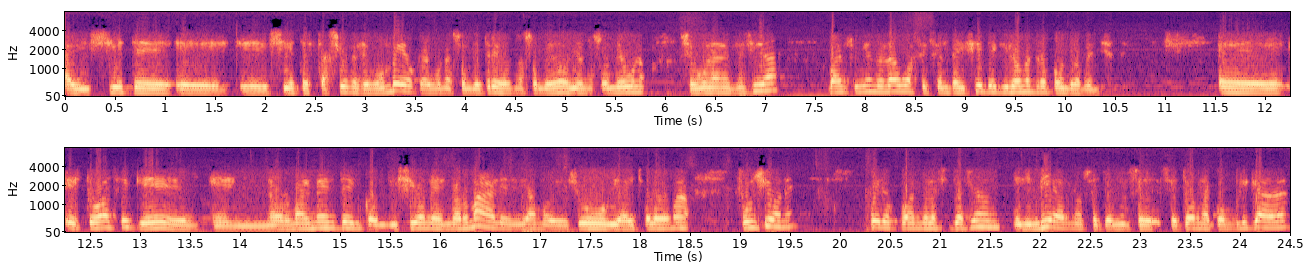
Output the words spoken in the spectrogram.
hay siete, eh, eh, siete estaciones de bombeo, que algunas son de tres, otras son de dos y otras son de uno, según la necesidad, van subiendo el agua a 67 kilómetros contrapendiente. Eh, esto hace que normalmente en condiciones normales, digamos, de lluvia y todo lo demás, funcione, pero cuando la situación en invierno se, se, se torna complicada,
